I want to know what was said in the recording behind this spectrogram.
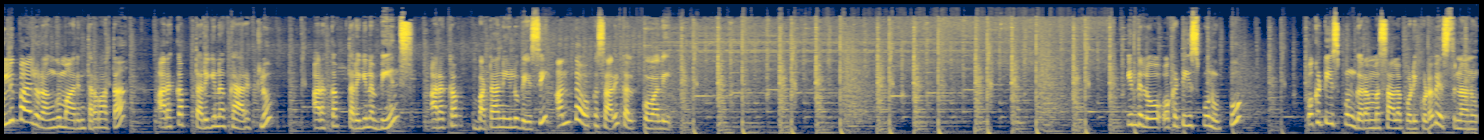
ఉల్లిపాయలు రంగు మారిన తర్వాత అరకప్ తరిగిన క్యారెట్లు అరకప్ తరిగిన బీన్స్ అరకప్ బఠానీలు వేసి అంతా ఒకసారి కలుపుకోవాలి. ఇందులో ఒక టీ స్పూన్ ఉప్పు ఒక టీ స్పూన్ గరం మసాలా పొడి కూడా వేస్తున్నాను.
